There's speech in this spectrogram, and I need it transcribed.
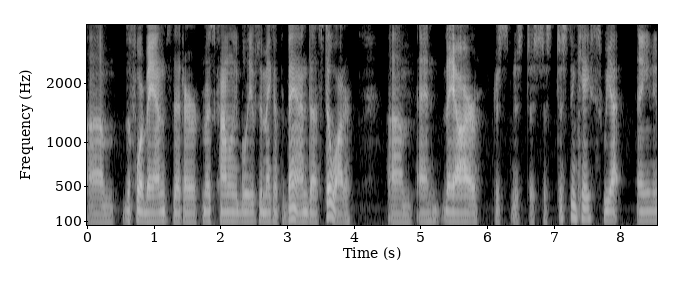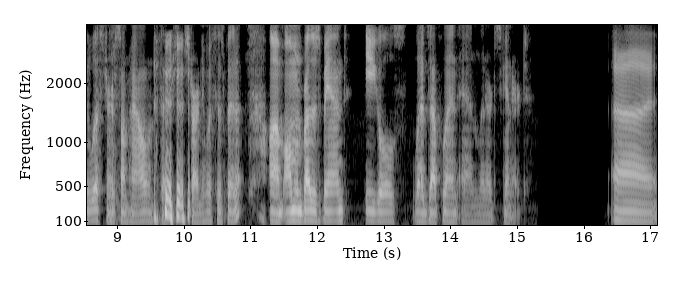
Um, the four bands that are most commonly believed to make up the band, uh, Stillwater, um, and they are just just just just just in case we got any new listeners somehow starting with this minute. Um, Allman Brothers Band, Eagles, Led Zeppelin, and Lynyrd Skynyrd. Uh,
